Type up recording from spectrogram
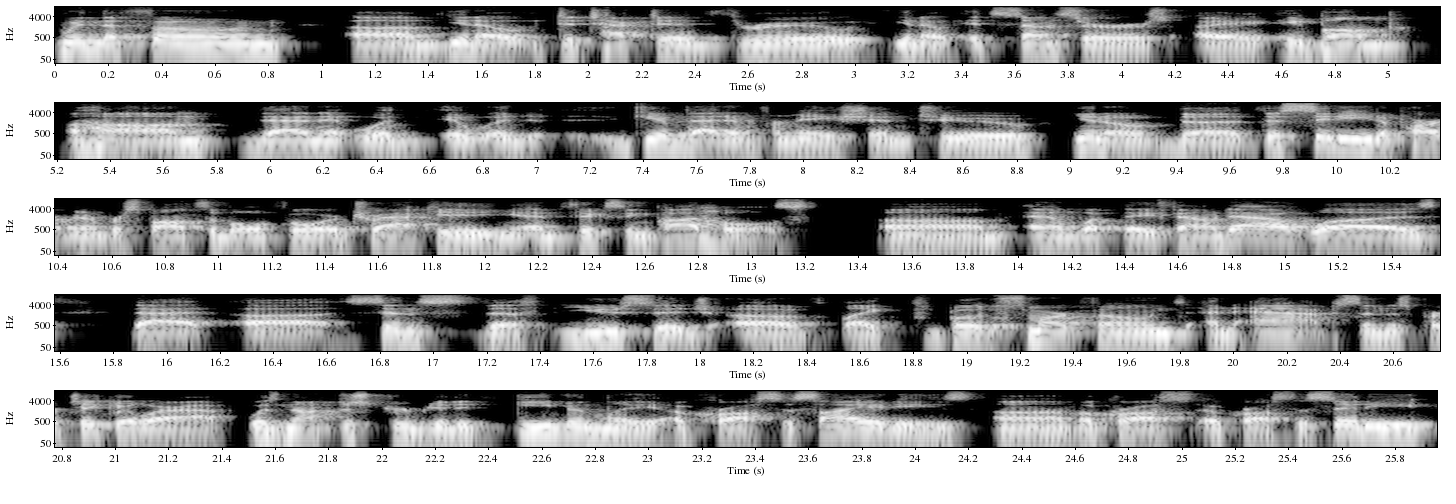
When the phone um, you know, detected through you know its sensors a, a bump, um, then it would it would give that information to you know the the city department responsible for tracking and fixing potholes. Um, and what they found out was that uh, since the usage of like both smartphones and apps in this particular app was not distributed evenly across societies um, across across the city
